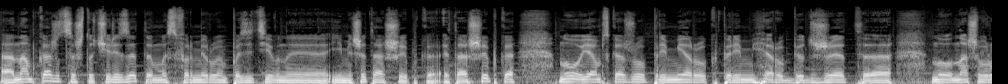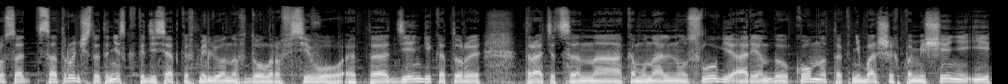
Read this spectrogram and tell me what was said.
а, нам кажется, что через это мы сформируем позитивный имидж. Это ошибка. Это ошибка. Ну, я вам скажу, примеру, к примеру, бюджет а, ну, нашего Россотрудничества это несколько десятков миллионов долларов всего. Это деньги, которые тратится на коммунальные услуги, аренду комнаток, небольших помещений и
